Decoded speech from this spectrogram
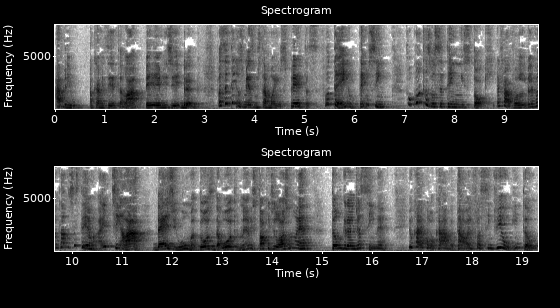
Abriu a camiseta lá, PMG branca. Você tem os mesmos tamanhos pretas? Falei, tenho, tenho sim. Falei, quantas você tem em estoque? Ele falou, ah, vou levantar no sistema. Aí tinha lá 10 de uma, 12 da outra, né? O estoque de loja não é tão grande assim, né? E o cara colocava tal, ele falou assim, viu? Então,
